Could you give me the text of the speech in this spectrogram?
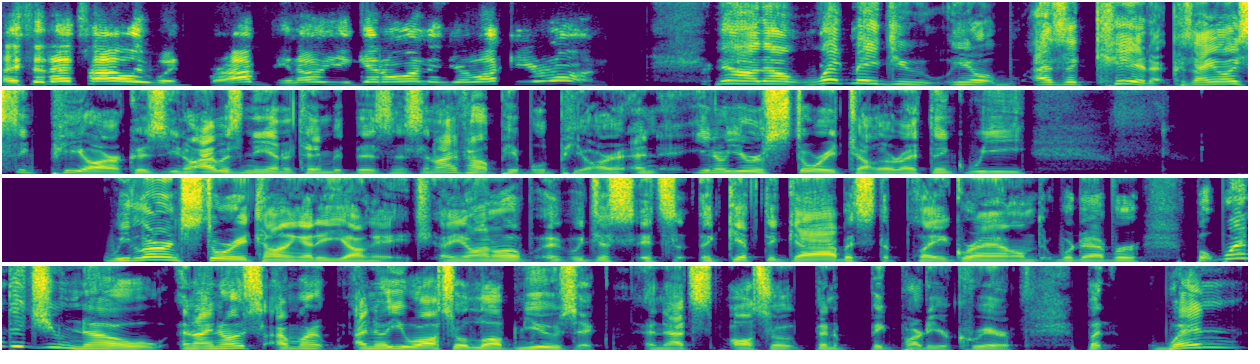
I said, "That's Hollywood, Rob. You know, you get on and you're lucky you're on." Now, now, what made you, you know, as a kid? Because I always think PR, because you know, I was in the entertainment business and I've helped people with PR, and you know, you're a storyteller. I think we we learn storytelling at a young age. You know, I don't know. We just it's the gift of gab. It's the playground, whatever. But when did you know? And I know I want. I know you also love music, and that's also been a big part of your career. But when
